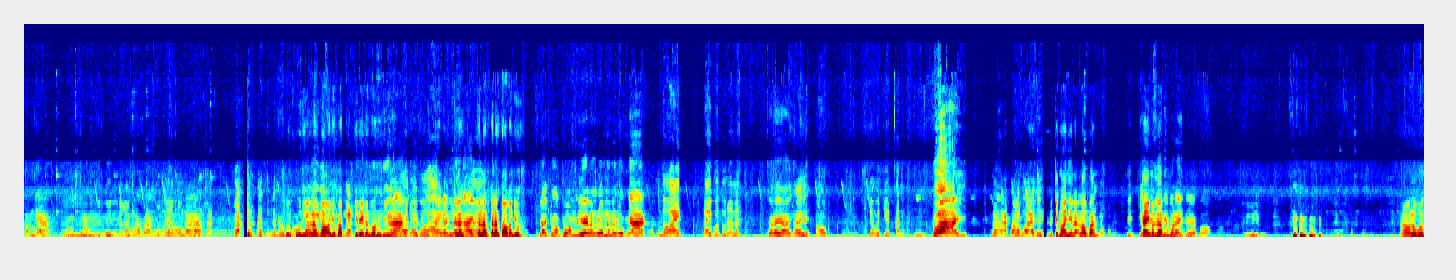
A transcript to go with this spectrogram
ทำเนี่ยตื่นกันหลังมึงนะครับลงนะ เอาเบิ้งคู่นี่กำลังต่อกันอยู่ครับจะได้กันบ่นี่ละกำลังกำลังกำลังต่อกันอยู่แล้วจกชงพี่มันล้มน่ะมันลูกยากตัวไอ้ได้บ่ตัวนั้นน่ะก็ได้ไอ้ได้เอาเจ้าว่าเจ็ดพันว้ายเดี๋ยวจักหน้อยนี่แหละเราฟังใกล้บัดแล้วเนี่ยบ่ได้แต่ป้อเอาเราเบิ้ง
